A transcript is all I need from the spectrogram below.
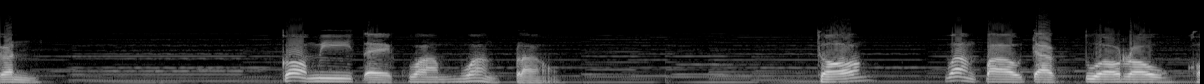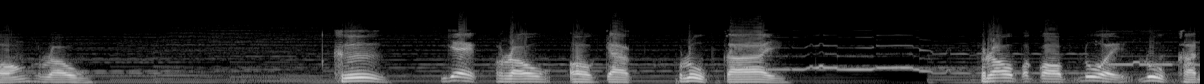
กัน ก็มีแต่ความว่างเปล่าสองว่างเปล่าจากตัวเราของเรา คือ แยกเราออกจากรูปกาย เราประกอบด้วยรูปขัน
